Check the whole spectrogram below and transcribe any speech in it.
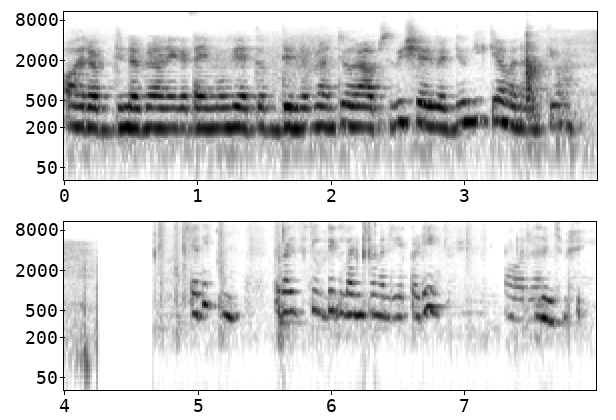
और अब डिनर बनाने का टाइम हो गया तो अब डिनर बनाती हूँ और आपसे भी शेयर करती हूँ कि क्या बनाती हूँ 有 点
